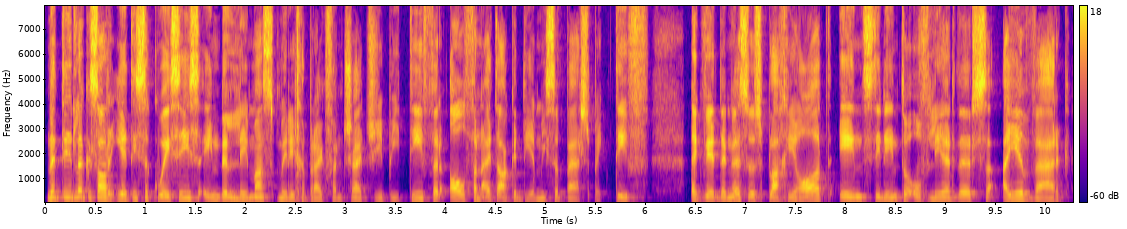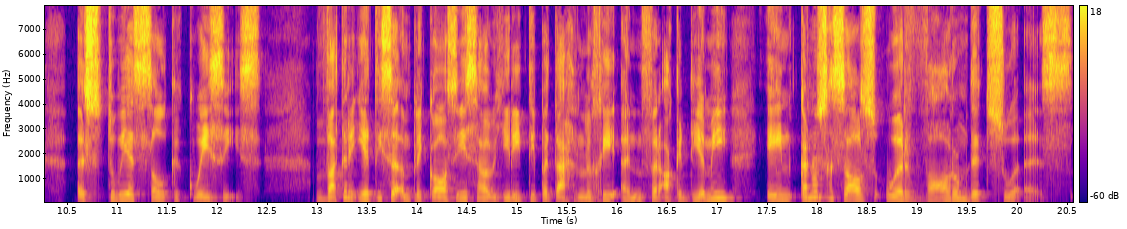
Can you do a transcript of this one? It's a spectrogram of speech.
Natuurlik is daar etiese kwessies en dilemmas met die gebruik van ChatGPT veral vanuit 'n akademiese perspektief. Ek weet dinge soos plagiaat en studente of leerders se eie werk is twee sulke kwessies. Watter etiese implikasies hou hierdie tipe tegnologie in vir akademie en kan ons gesels oor waarom dit so is?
